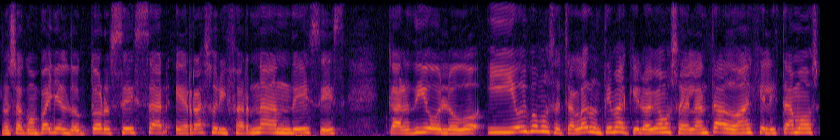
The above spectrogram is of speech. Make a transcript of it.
Nos acompaña el doctor César Errázuri Fernández, es cardiólogo y hoy vamos a charlar un tema que lo habíamos adelantado, Ángel, estamos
